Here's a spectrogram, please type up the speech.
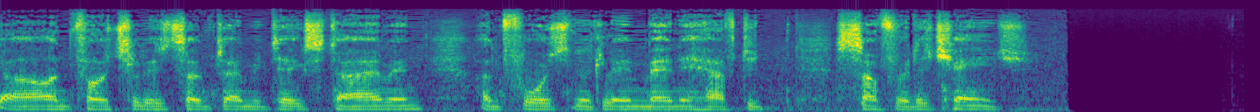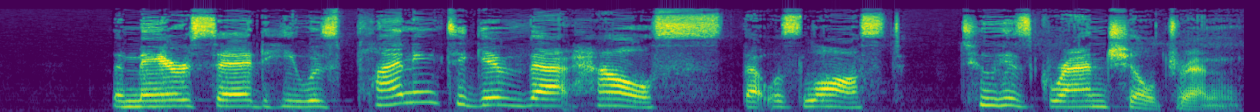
uh, unfortunately, sometimes it takes time, and unfortunately, many have to suffer the change. The mayor said he was planning to give that house that was lost to his grandchildren.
